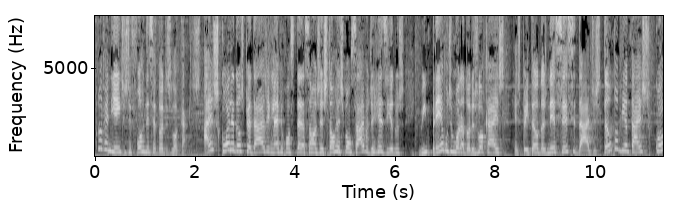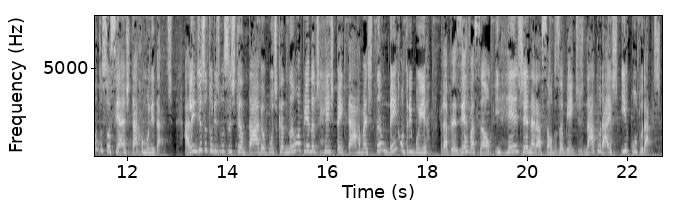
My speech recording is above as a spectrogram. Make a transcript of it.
provenientes de fornecedores locais. A escolha da hospedagem leva em consideração a gestão responsável de resíduos e o emprego de moradores locais, respeitando as necessidades tanto ambientais quanto sociais da comunidade. Além disso, o turismo sustentável busca não apenas respeitar, mas também contribuir para a preservação e regeneração dos ambientes naturais e culturais.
